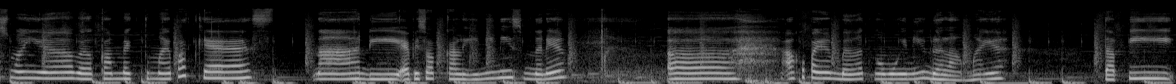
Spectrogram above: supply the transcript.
semuanya, welcome back to my podcast. Nah, di episode kali ini nih sebenarnya uh, aku pengen banget ngomong ini udah lama ya. Tapi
